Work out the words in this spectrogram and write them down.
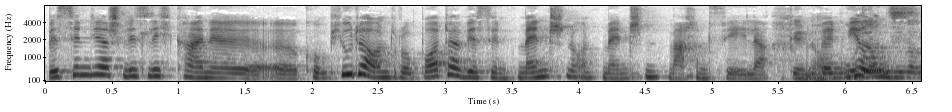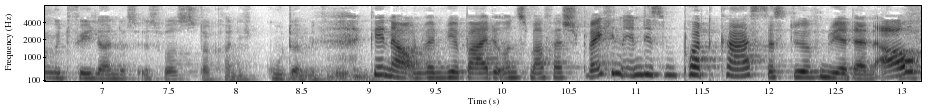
Wir sind ja schließlich keine äh, Computer und Roboter, wir sind Menschen und Menschen machen Fehler. Genau, und wenn guter wir uns, Umgang mit Fehlern, das ist was, da kann ich gut damit leben. Genau, und wenn wir beide uns mal versprechen in diesem Podcast, das dürfen wir dann auch,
